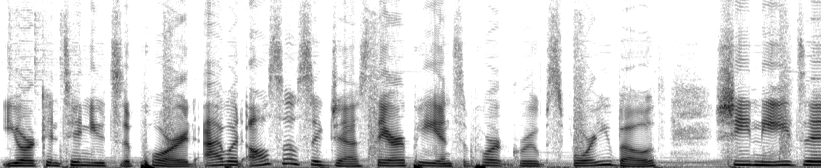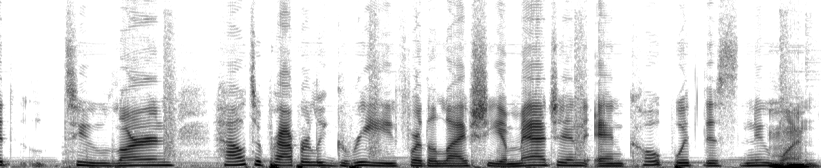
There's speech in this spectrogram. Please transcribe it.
your continued support. I would also suggest therapy and support groups for you both. She needs it to learn how to properly grieve for the life she imagined and cope with this new mm-hmm. one.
